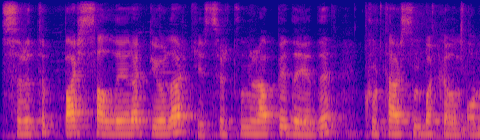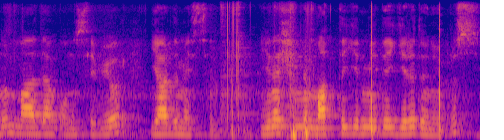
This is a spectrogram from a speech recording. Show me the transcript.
Sırıtıp baş sallayarak diyorlar ki sırtını Rabbe dayadı. Kurtarsın bakalım onu. Madem onu seviyor yardım etsin. Yine şimdi madde 27'ye geri dönüyoruz.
